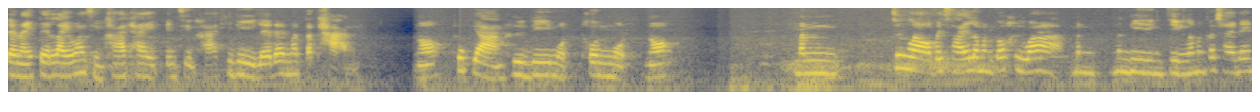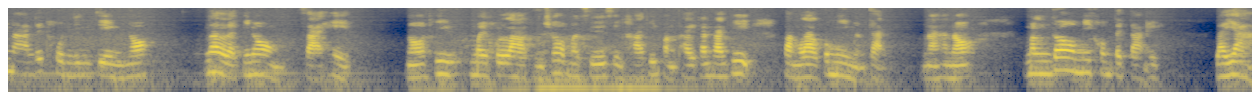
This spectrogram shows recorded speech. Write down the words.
แต่ไหนแต่ไรว่าสินค้าไทยเป็นสินค้าที่ดีและได้มาตรฐานเนาะทุกอย่างคือดีหมดทนหมดเนาะมันซึ่งเราเอาไปใช้แล้วมันก็คือว่ามันมันดีจริง ๆ แล้วมันก็ใช้ได้นานได้ทนจริง ๆ เนาะนั่นแหละพี่น้องสาเหตุเนาะที่ทำไมคนลาวถึงชอบมาซื้อสินค้าที่ฝั่งไทยทั้งๆที่ฝั่งลาวก็มีเหมือนกันนะคะเนาะมันก็มีความแตกต่างอีก หลายอย่าง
